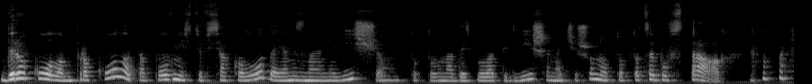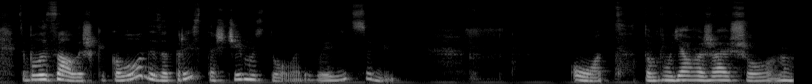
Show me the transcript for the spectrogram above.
дироколом проколота, повністю вся колода, я не знаю навіщо. Тобто вона десь була підвішена чи що. Ну, тобто це був страх. Це були залишки колоди за 300 з чимось доларів. Уявіть собі. От, тому я вважаю, що ну,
